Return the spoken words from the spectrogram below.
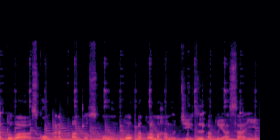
あとはスコーンかな。パンとスコーンと、あとはまあハム、チーズ、あと野菜、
